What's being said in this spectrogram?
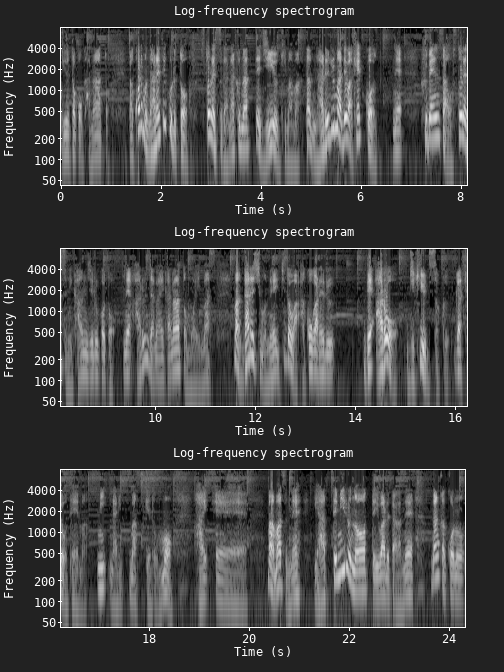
いうとこかなと。まあこれも慣れてくると、ストレスがなくなって自由気まま。ただ慣れるまでは結構ね、不便さをストレスに感じること、ね、あるんじゃないかなと思います。まあ誰しもね、一度は憧れるであろう自給自足が今日テーマになりますけども、はい、えー、まあまずね、やってみるのって言われたらね、なんかこの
